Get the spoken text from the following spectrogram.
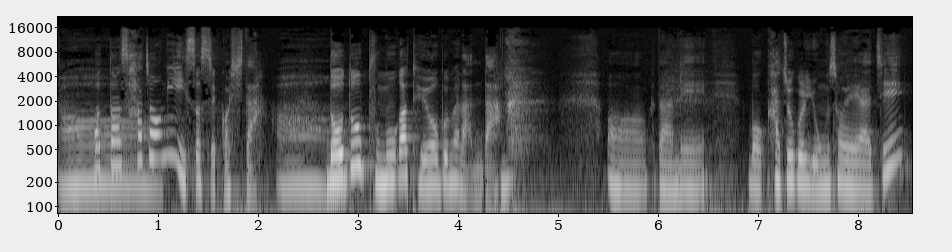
아. 어떤 사정이 있었을 것이다. 아. 너도 부모가 되어보면 안다. 어, 그 다음에 뭐 가족을 용서해야지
